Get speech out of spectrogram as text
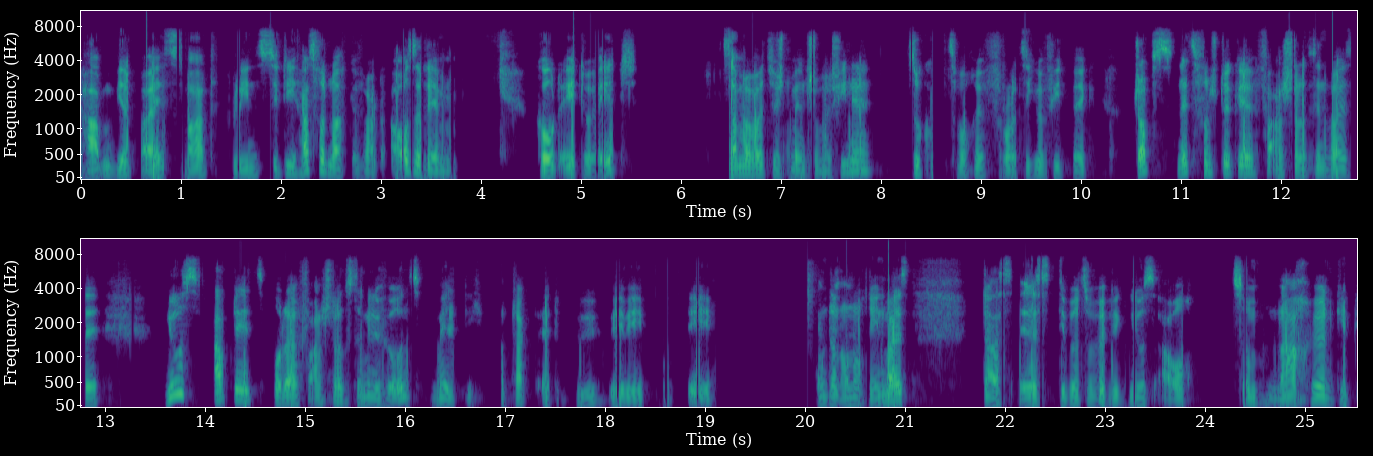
haben wir bei Smart Green City Haßfurt nachgefragt. Außerdem Code 808, Zusammenarbeit zwischen Mensch und Maschine, Zukunftswoche freut sich über Feedback Jobs, Netzfundstücke, Veranstaltungshinweise, News, Updates oder Veranstaltungstermine für uns, melde dich. kontakt.bww.de. Und dann auch noch der Hinweis, dass es die Würzburg News auch zum Nachhören gibt,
